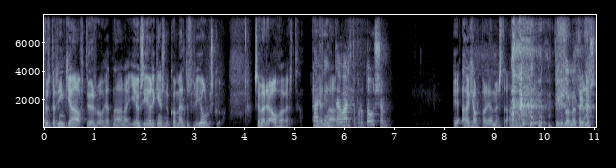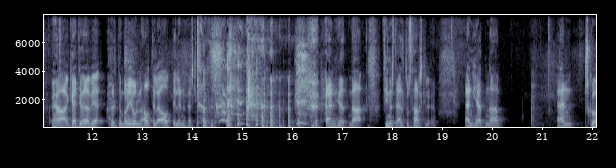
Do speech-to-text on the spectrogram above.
þurfti að ringja aftur og hérna, að ég hugsi ég verði ekki eins og komið eldús fyrir jól sko sem verður áhugavert. Það er En fínt að þú elda bara úr dósum. Það hjálpar ég að minnst það ég get lánaði primus Já, það geti verið að við höldum bara jólinn hátilega á dillinu kannski. En hérna fínasta eldús þar skilju en hérna en sko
